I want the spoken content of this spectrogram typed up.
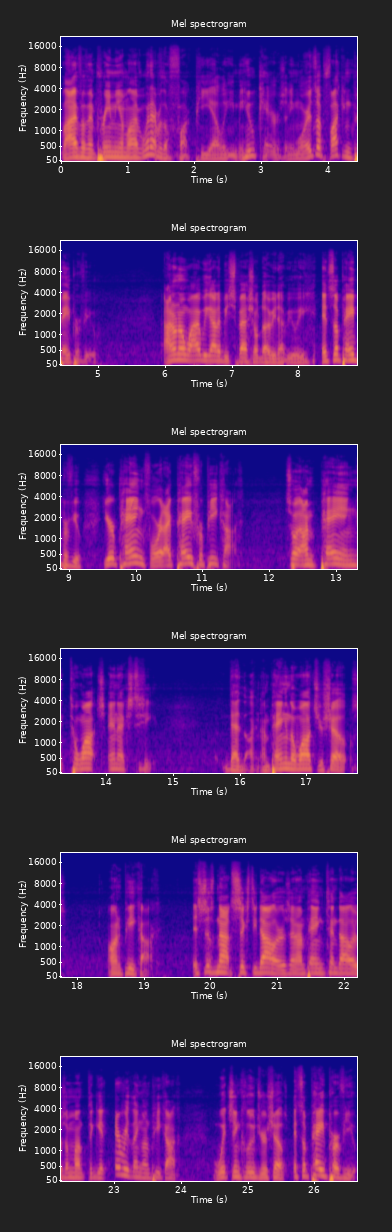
live event, premium live, whatever the fuck PLE. Who cares anymore? It's a fucking pay per view. I don't know why we got to be special, WWE. It's a pay per view. You're paying for it. I pay for Peacock. So I'm paying to watch NXT Deadline. I'm paying to watch your shows on Peacock. It's just not $60 and I'm paying $10 a month to get everything on Peacock, which includes your shows. It's a pay per view.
